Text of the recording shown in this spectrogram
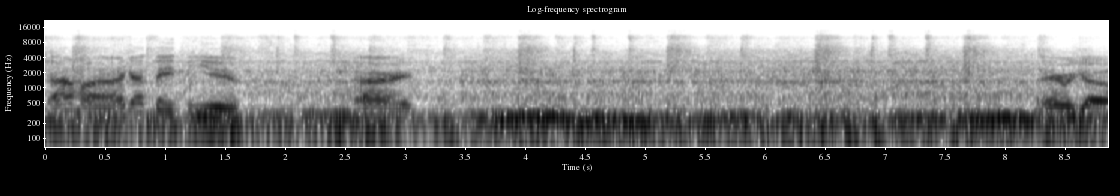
Come on, I got faith in you. Alright. There we go.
